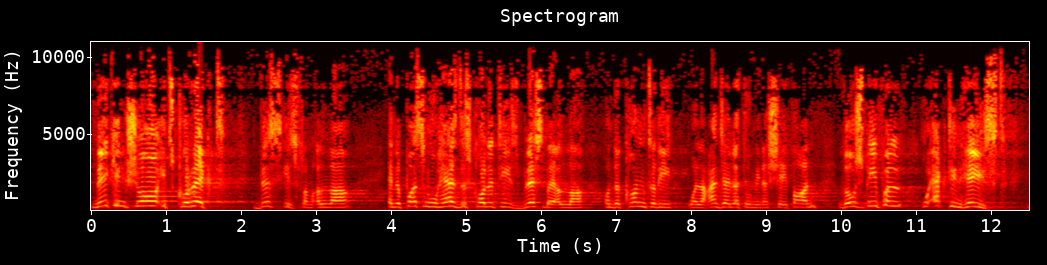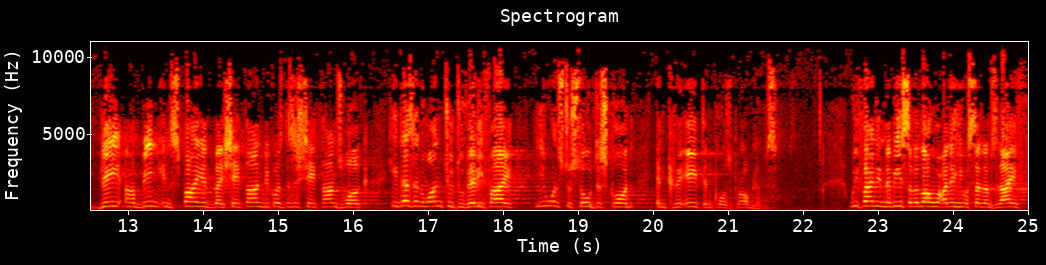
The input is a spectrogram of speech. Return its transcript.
making sure it's correct. This is from Allah. And the person who has this quality is blessed by Allah. On the contrary, وَالْعَجَلَةُ مِنَ الشَّيْطَانِ Those people who act in haste, they are being inspired by shaitan because this is shaitan's work. He doesn't want you to verify. He wants to sow discord and create and cause problems. We find in Nabi sallallahu alayhi wasallam's life,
